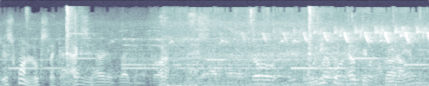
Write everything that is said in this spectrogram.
This one looks like an accident. What a mess. we need to help here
